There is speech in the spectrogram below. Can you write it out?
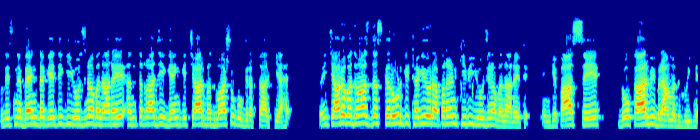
पुलिस ने बैंक डकैती की योजना बना रहे अंतर्राज्यीय गैंग के चार बदमाशों को गिरफ़्तार किया है। वहीं चारों बदमाश दस करोड़ की ठगी और अपहरण की भी योजना बना रहे थे। इनके पास से दो कार भी बरामद हुई है।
